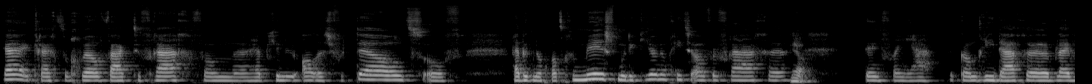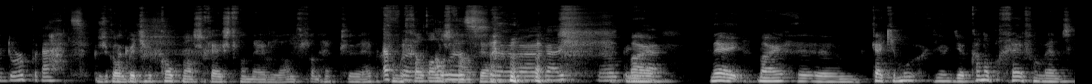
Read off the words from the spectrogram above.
Ja, ik krijg toch wel vaak de vraag van, eh, heb je nu alles verteld? Of heb ik nog wat gemist? Moet ik hier nog iets over vragen? Ja. Ik denk van, ja, ik kan drie dagen blijven doorpraten. Dus ik ook een beetje de koopmansgeest van Nederland. Van heb, eh, heb ik voor mijn geld alles, alles gehad? Ja. uh, Maar- ja. Nee, maar ehm, kijk, je, moet, je, je kan op een gegeven moment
